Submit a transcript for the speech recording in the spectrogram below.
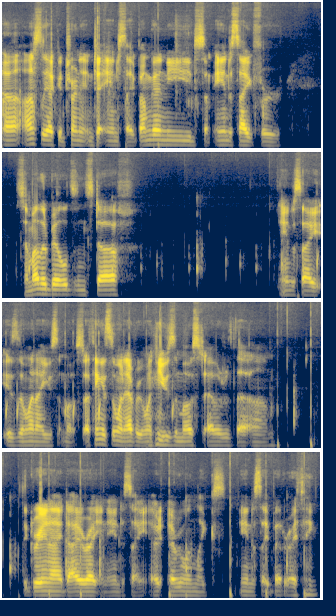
Uh, honestly, I could turn it into andesite, but I'm going to need some andesite for some other builds and stuff. Andesite is the one I use the most. I think it's the one everyone uses the most out of the um, the granite, diorite, and andesite. Everyone likes andesite better, I think.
